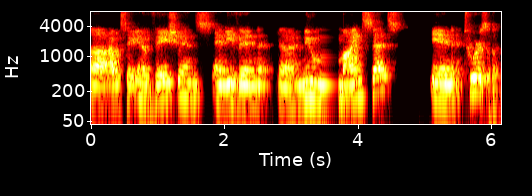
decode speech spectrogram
Uh, I would say innovations and even uh, new mindsets in tourism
